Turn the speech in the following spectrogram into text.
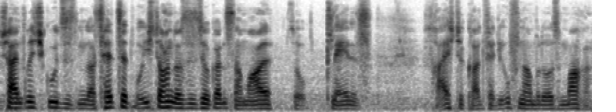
scheint richtig gut zu sein. Das Headset, wo ich da habe, das ist so ganz normal, so kleines. Das reicht ja gerade für die Aufnahme, die ich mache.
